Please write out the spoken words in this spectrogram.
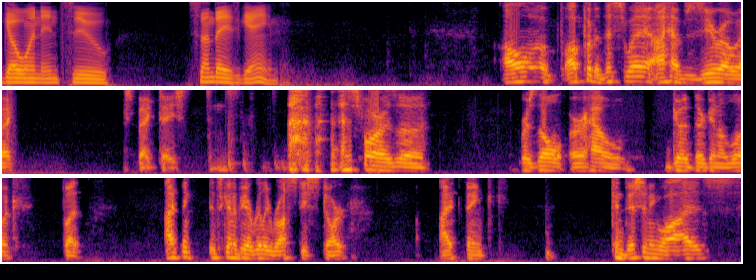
going into Sunday's game? I'll I'll put it this way: I have zero expectations as far as a result or how good they're going to look. But I think it's going to be a really rusty start. I think conditioning wise,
